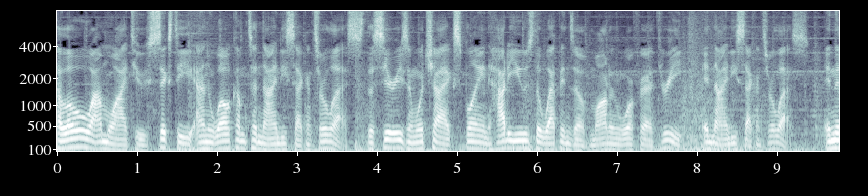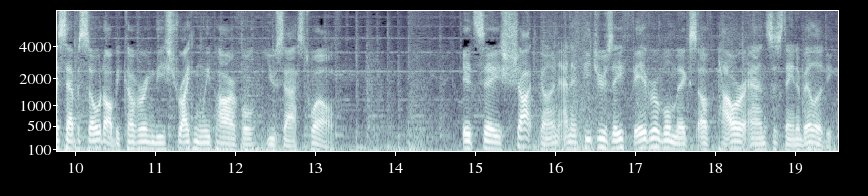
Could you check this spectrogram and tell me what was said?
Hello, I'm Y260 and welcome to 90 Seconds or Less, the series in which I explain how to use the weapons of Modern Warfare 3 in 90 seconds or less. In this episode, I'll be covering the strikingly powerful USAS 12. It's a shotgun and it features a favorable mix of power and sustainability.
